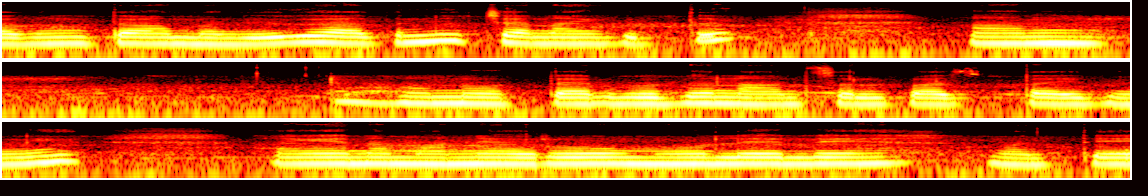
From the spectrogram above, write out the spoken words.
ಅದನ್ನು ತಗೊಂಬಂದಿದ್ದು. ಅದನ್ನು ಚೆನ್ನಾಗಿತ್ತು. ನೋಡ್ತಾ ಇರ್ಬೋದು. ನಾನು ಸ್ವಲ್ಪ ಹಚ್ತಾ ಇದ್ದೀನಿ. ಹಾಗೆ ನಮ್ಮ ಮನೆಯವರು ಮೂಲೆಯಲ್ಲಿ ಮತ್ತು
